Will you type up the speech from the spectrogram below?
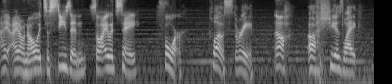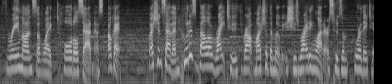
I, I don't know. It's a season. So I would say four. Close, three. Oh, Oh, she is like three months of like total sadness. Okay. Question seven. Who does Bella write to throughout much of the movie? She's writing letters. Who's um, who are they to?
